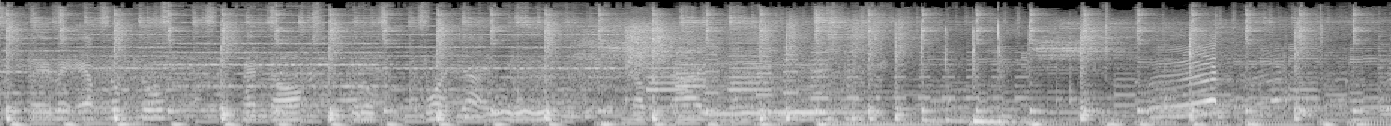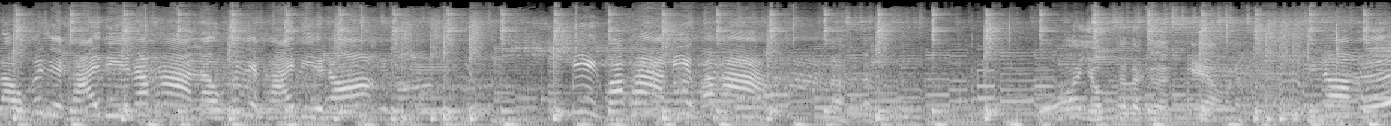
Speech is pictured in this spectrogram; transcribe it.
ๆไปแบบนุ่มๆแม่น้อง สิกรุบหัวใจกำไดปืดเราก็จะขายดีนะค่ะ เราก็จะขายดีเนาะมีอีกปะค่ะมีอีกปะค่ะ โอ้ยยกแต่ละเครื่องแก้วนะ พี่น้องเอ้ย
